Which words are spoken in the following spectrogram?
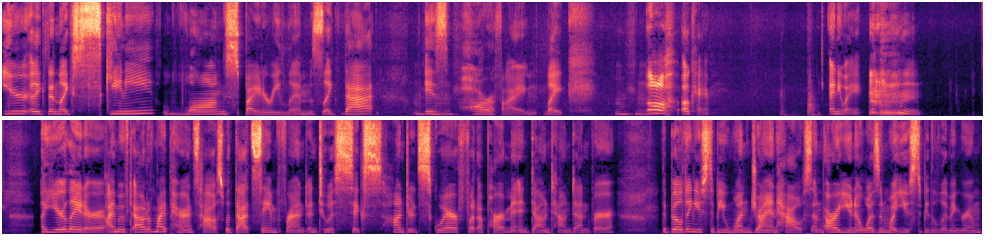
ear like than like skinny, long, spidery limbs. Like that is horrifying. Like Mm-hmm. oh, okay. Anyway, a year later, I moved out of my parents' house with that same friend into a 600 square foot apartment in downtown Denver. The building used to be one giant house, and our unit was in what used to be the living room,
